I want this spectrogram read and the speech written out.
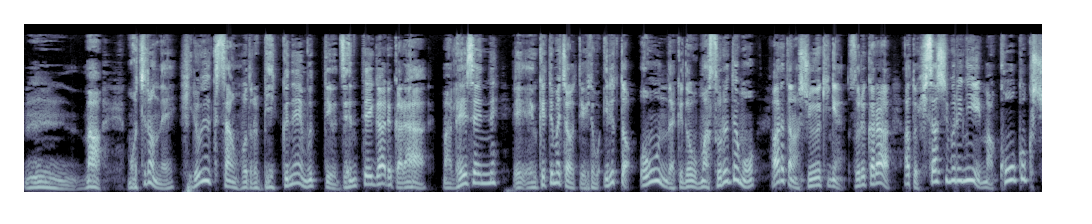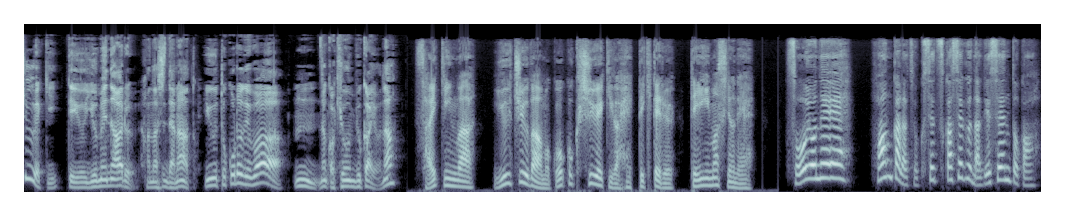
うーん、まあ、もちろんね、ひろゆきさんほどのビッグネームっていう前提があるから、まあ冷静にね、えー受け止めちゃうっていう人もいるとは思うんだけど、まあそれでも、新たな収益源、それから、あと久しぶりに、まあ広告収益っていう夢のある話だな、というところでは、うん、なんか興味深いよな。最近は、YouTuber も広告収益が減ってきてるって言いますよね。そうよね。ファンから直接稼ぐ投げ銭とか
